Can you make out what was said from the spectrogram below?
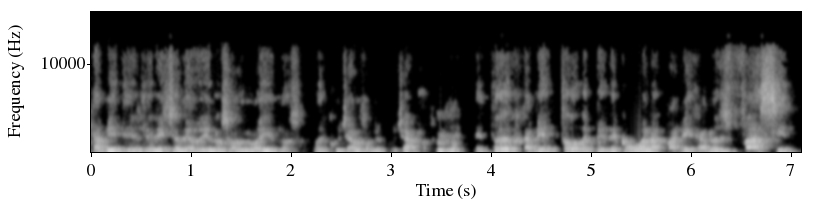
también tiene el derecho de oírnos o no oírnos, o escucharnos o no escucharnos. Entonces, también todo depende de cómo va la pareja. No es fácil,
